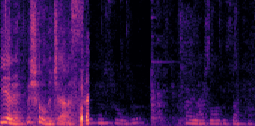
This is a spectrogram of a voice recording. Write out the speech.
yer etmiş olacağız. Çaylar soğudu zaten.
